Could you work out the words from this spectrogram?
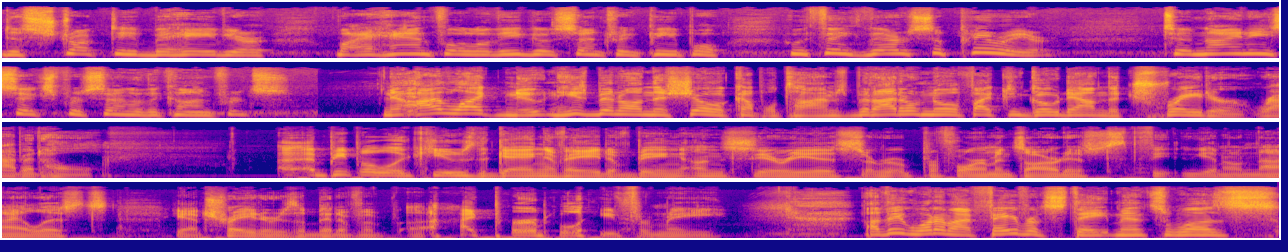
destructive behavior by a handful of egocentric people who think they're superior to 96% of the conference. Now, I like Newton. He's been on this show a couple times, but I don't know if I can go down the traitor rabbit hole. uh, people accuse the Gang of Eight of being unserious or performance artists, you know, nihilists. Yeah, traitor is a bit of a, a hyperbole for me. I think one of my favorite statements was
